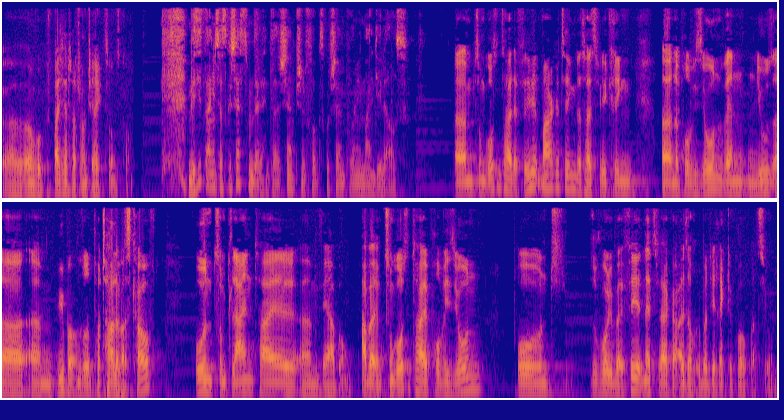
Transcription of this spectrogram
äh, irgendwo gespeichert hat und direkt zu uns kommt. Wie sieht eigentlich das Geschäftsmodell hinter Schnäppchenfuchs Gutscheinpony Mein Deal aus? Ähm, zum großen Teil Affiliate Marketing, das heißt, wir kriegen äh, eine Provision, wenn ein User ähm, über unsere Portale was kauft und zum kleinen Teil ähm, Werbung. Aber zum großen Teil Provision und sowohl über Affiliate-Netzwerke als auch über direkte Kooperation.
